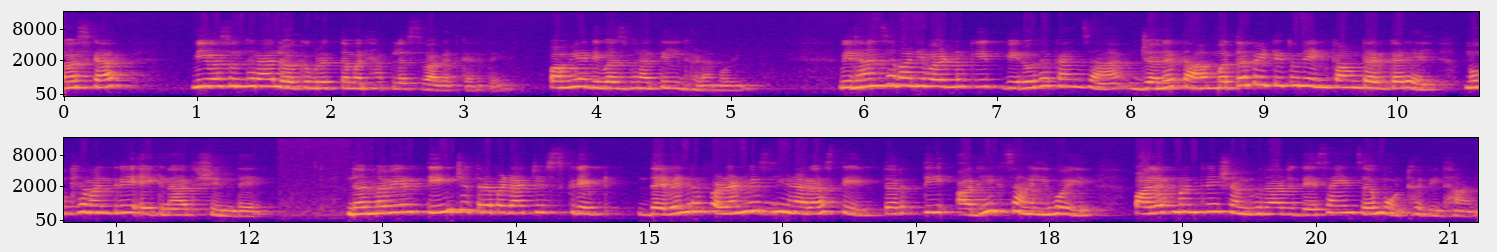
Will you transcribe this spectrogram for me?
नमस्कार. मी वसुंधरा लोकवृत्तमध्ये आपलं स्वागत करते. पाहूया दिवसभरातील घडामोडी. विधानसभा निवडणुकीत विरोधकांचा जनता मतपेटीतून एन्काउंटर करेल मुख्यमंत्री एकनाथ शिंदे. धर्मवीर तीन चित्रपटाची स्क्रिप्ट देवेंद्र फडणवीस लिहिणार असतील तर ती अधिक चांगली होईल पालकमंत्री शंभूराज देसाईंचं मोठं विधान.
